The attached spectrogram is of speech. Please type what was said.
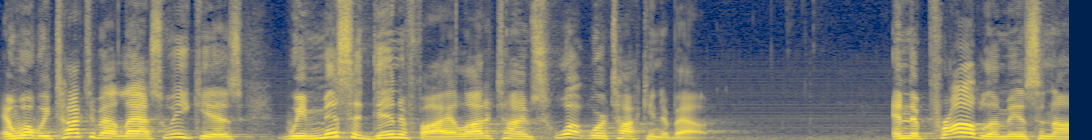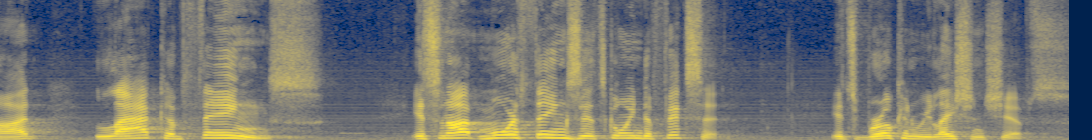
And what we talked about last week is we misidentify a lot of times what we're talking about. And the problem is not lack of things. It's not more things that's going to fix it. It's broken relationships.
